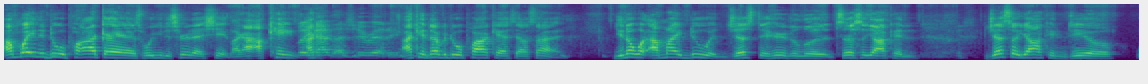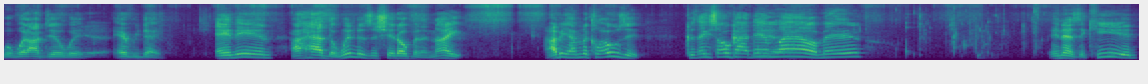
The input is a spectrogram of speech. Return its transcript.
I'm waiting to do a podcast where you just hear that shit. Like I, I can't, Like I, have that shit ready. I can never do a podcast outside. You know what? I might do it just to hear the little, just so y'all can, just so y'all can deal with what I deal with Yeah. every day. And then I have the windows and shit open at night. I be having to close it because they so goddamn Yeah. loud, man. And as a kid,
